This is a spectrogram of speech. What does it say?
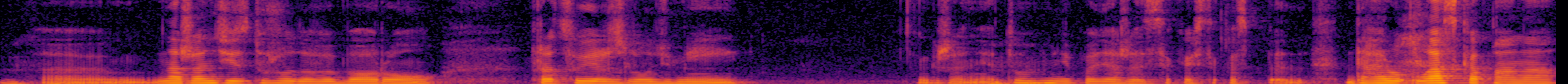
Mhm. Narzędzi jest dużo do wyboru, pracujesz z ludźmi. Także nie, tu mhm. nie powiedziała, że jest jakaś taka dar, łaska Pana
